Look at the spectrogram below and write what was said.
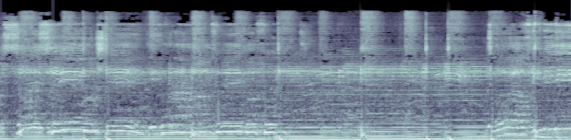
Das es Leben und stehen, die Brand für immer fort. Darauf gib ich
